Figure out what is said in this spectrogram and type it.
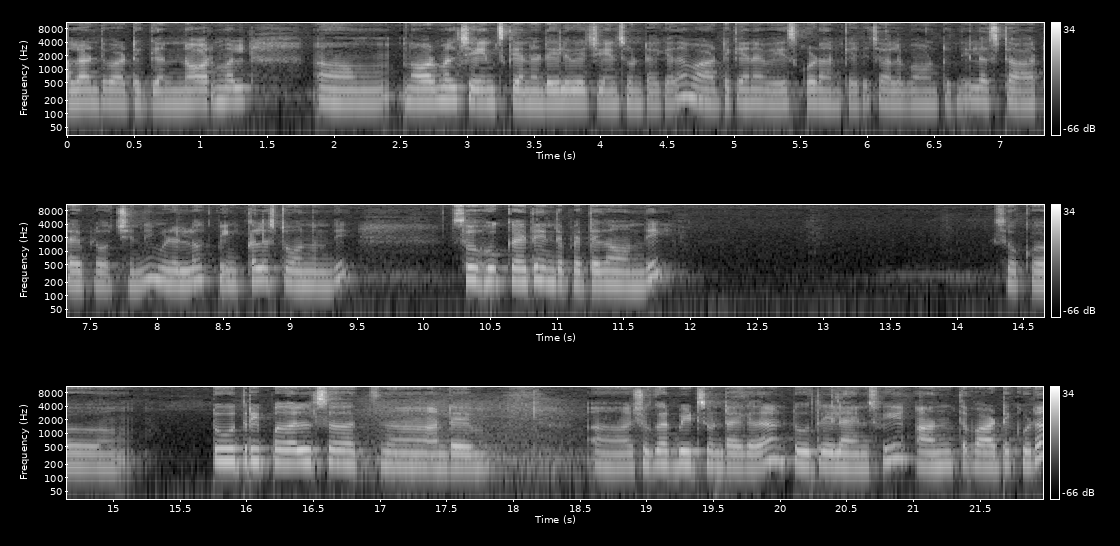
అలాంటి వాటికి కానీ నార్మల్ నార్మల్ చైన్స్కైనా డైలీ వేర్ చైన్స్ ఉంటాయి కదా వాటికైనా వేసుకోవడానికి అయితే చాలా బాగుంటుంది. ఇలా స్టార్ టైప్లో వచ్చింది. మిడిల్లో పింక్ కలర్ స్టోన్ ఉంది. సో హుక్ అయితే ఇంత పెద్దగా ఉంది. సో ఒక టూ త్రీ పర్ల్స్ అంటే uh, షుగర్ బీట్స్ ఉంటాయి కదా టూ త్రీ లైన్స్వి అంత వాటికి కూడా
